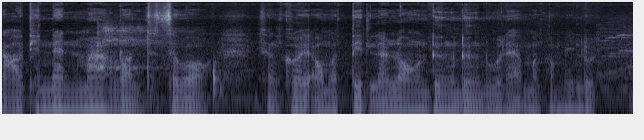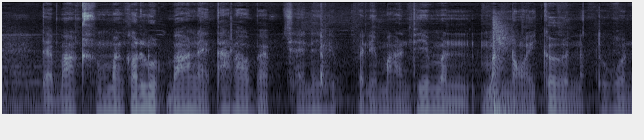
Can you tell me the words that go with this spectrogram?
กาวที่แน่นมากหล่อนฉันจะบอกฉันเคยเอามาติดแล้วลองดึงดึงดูแล้ว มันก็ไม่หลุด แต่บางครั้งมันก็หลุดบ้างแหละถ้าเราแบบใช้ในปริมาณที่มันมันน้อยเกินอะทุกคน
